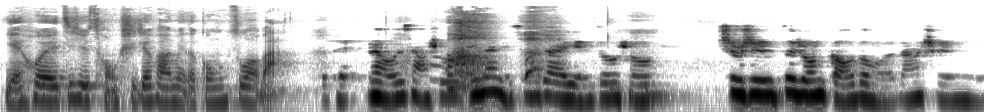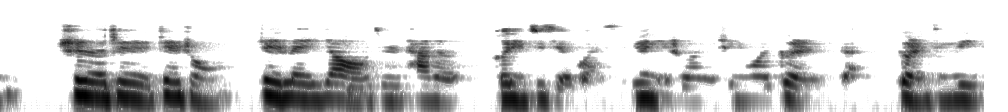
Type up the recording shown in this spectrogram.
也会继续从事这方面的工作吧。OK，那我就想说，那你现在研究的时候，是不是最终搞懂了当时你吃的这这种这一类药，就是它的和你具体的关系？因为你说。因为个人感、个人经历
